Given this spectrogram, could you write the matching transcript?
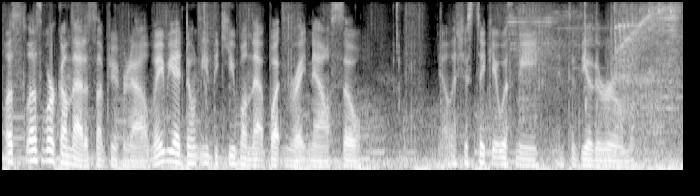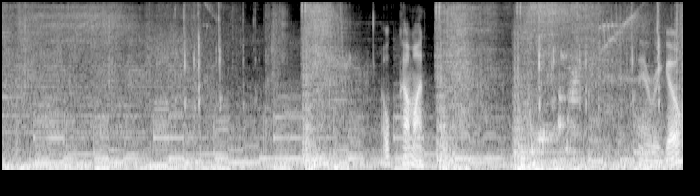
Let's- let's work on that assumption for now. Maybe I don't need the cube on that button right now, so... Yeah, let's just take it with me into the other room. Oh, come on. There we go.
